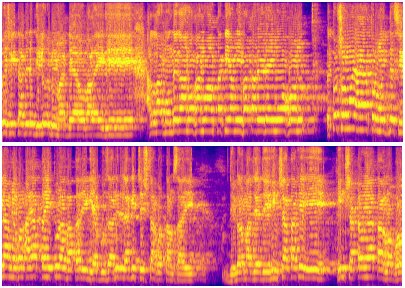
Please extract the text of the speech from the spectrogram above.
বেশি তাদের দিলর বেমার আরও বাড়াই দে। আল্লাহর বন্দে গান ওখানো তাকি আমি ভাতারে যাইমু এখন। এত সময় আয়াতর মধ্যে ছিলাম, এখন আয়াত তাই তুলা ভাতারে গিয়া বুঝানির লাগি চেষ্টা করতাম চাই। দিলর মাঝে যে হিংসা থাকে, হিংসাটা হইয়া তা হলো বড়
